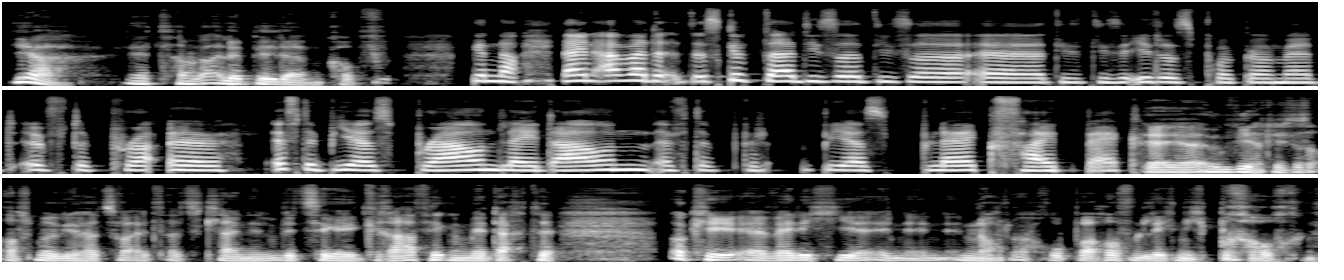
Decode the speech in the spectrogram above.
Ja, Jetzt haben wir alle Bilder im Kopf. Genau. Nein, aber es gibt da diese, diese, äh, die, diese Eselsbrücke mit if the, äh, if the beer is brown, lay down, if the beer is black, fight back. Ja, ja, irgendwie hatte ich das auch mal gehört, so als, als kleine witzige Grafik und mir dachte, okay, äh, werde ich hier in, in, in Nordeuropa hoffentlich nicht brauchen.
